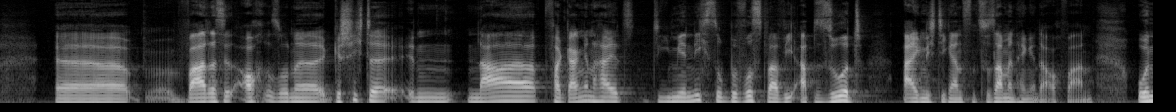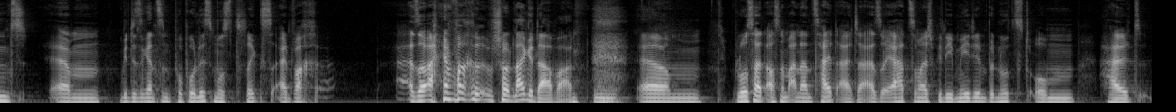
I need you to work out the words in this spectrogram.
äh, war das jetzt auch so eine Geschichte in naher Vergangenheit, die mir nicht so bewusst war, wie absurd eigentlich die ganzen Zusammenhänge da auch waren. Und ähm, mit diesen ganzen Populismus-Tricks einfach also einfach schon lange da waren. Ähm, bloß halt aus einem anderen Zeitalter. Also er hat zum Beispiel die Medien benutzt, um halt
